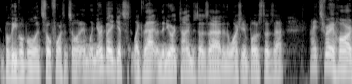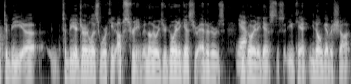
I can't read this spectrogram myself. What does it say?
believable, and so forth and so on. And when everybody gets like that, and the New York Times does that, and the Washington Post does that, it's very hard to be uh, to be a journalist working upstream. In other words, you're going against your editors. Yeah. You're going against. You can't. You don't get a shot,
